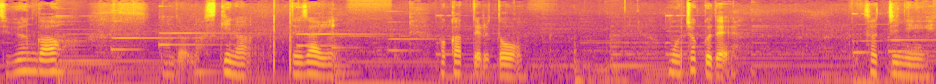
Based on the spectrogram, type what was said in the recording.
自分がなんだろうな好きなデザイン分かってるともう直でそっちに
